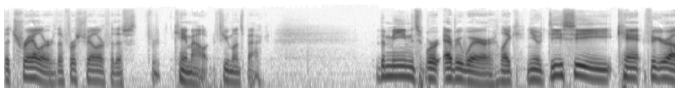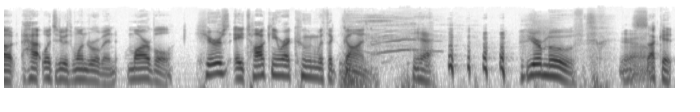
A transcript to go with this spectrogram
the trailer, the first trailer for this came out a few months back. The memes were everywhere. Like you know, DC can't figure out how, what to do with Wonder Woman. Marvel, here's a talking raccoon with a gun. yeah. Your move. Suck it.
